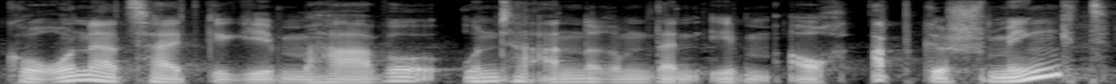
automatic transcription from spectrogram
Corona-Zeit gegeben habe, unter anderem dann eben auch abgeschminkt,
